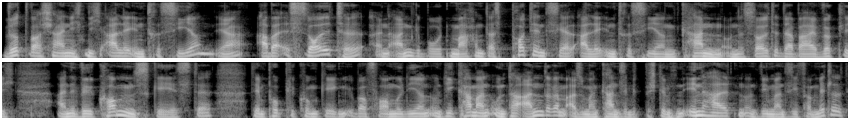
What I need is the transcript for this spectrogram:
wird wahrscheinlich nicht alle interessieren, ja, aber es sollte ein Angebot machen, das potenziell alle interessieren kann. Und es sollte dabei wirklich eine Willkommensgeste dem Publikum gegenüber formulieren. Und die kann man unter anderem, also man kann sie mit bestimmten Inhalten und wie man sie vermittelt,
